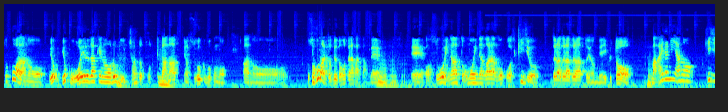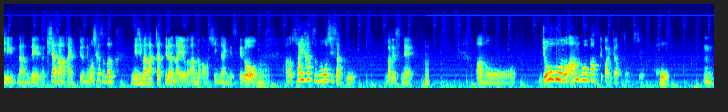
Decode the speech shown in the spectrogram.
そこは、あの、よ、よく終えるだけのログちゃんと取ってたなっていうのはすごく僕も、あのそこまで取ってると思ってなかったんで、うんうんうんええあ、すごいなと思いながらも、こう、記事をずらずらずらっと読んでいくと、うんまあ、間にあの、記事なんで、記者さん入ってるんで、もしかするとねじ曲がっちゃってるような内容があるのかもしれないんですけど、うんあの、再発防止策がですね、うんあのー情報の暗号化って書いてあったんですよ。ほう。うん。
